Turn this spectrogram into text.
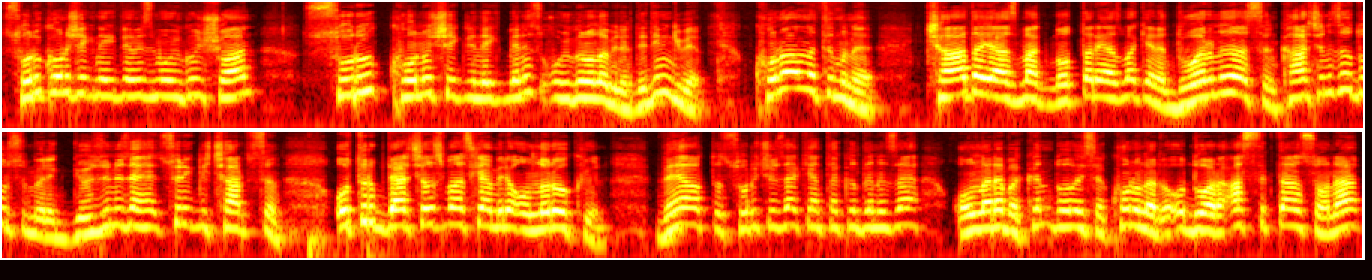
Soru konu şeklinde gitmemiz mi uygun şu an? Soru konu şeklinde gitmeniz uygun olabilir. Dediğim gibi konu anlatımını kağıda yazmak, notlara yazmak yani duvarınıza asın, karşınıza dursun böyle gözünüze sürekli çarpsın. Oturup ders çalışmazken bile onları okuyun. Veyahut da soru çözerken takıldığınızda onlara bakın. Dolayısıyla konuları o duvara astıktan sonra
